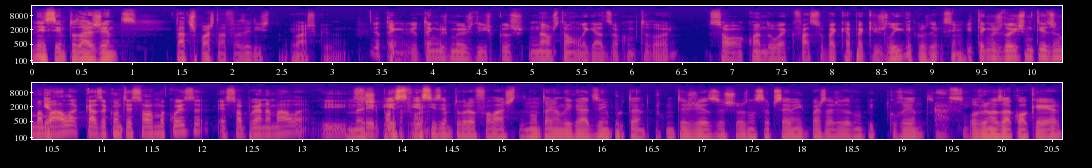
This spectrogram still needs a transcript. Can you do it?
nem sempre toda a gente está disposta a fazer isto. Eu acho que Eu tenho, eu tenho os meus discos, não estão ligados ao computador. Só quando é que faço o backup é que os ligo. é que os- sim. E tenho os dois metidos numa É. mala. Caso aconteça alguma coisa, é só pegar na mala e Mas sair para esse, fora. esse exemplo que agora falaste de não estarem ligados é importante, porque muitas vezes as pessoas não se apercebem que vais às vezes um pico de corrente, Ah, ou viram usar qualquer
